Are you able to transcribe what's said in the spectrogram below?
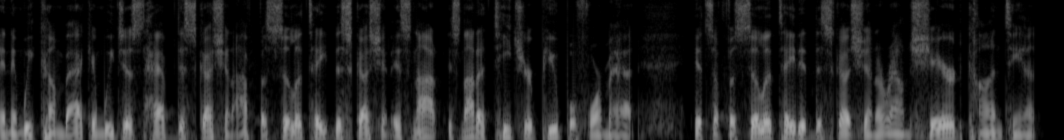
and then we come back and we just have discussion. I facilitate discussion. It's not it's not a teacher pupil format. It's a facilitated discussion around shared content,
